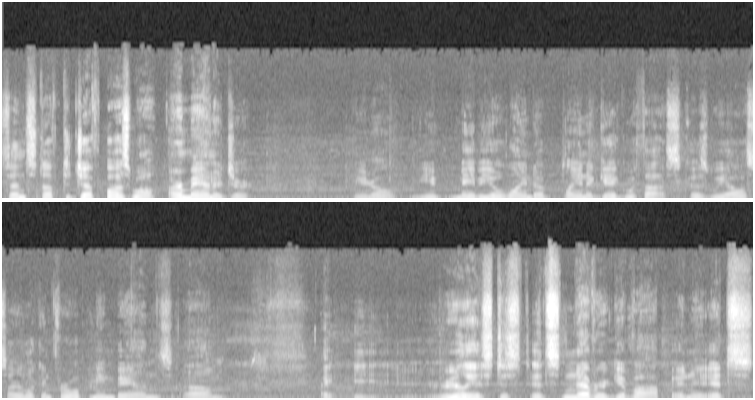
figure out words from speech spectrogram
send stuff to Jeff Buswell, our manager you know, you, maybe you'll wind up playing a gig with us because we also are looking for opening bands. Um, I, i really, it's just it's never give up, and it- it's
